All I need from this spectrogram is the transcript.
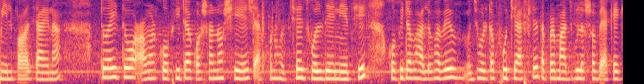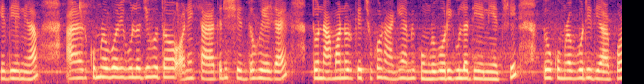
মিল পাওয়া যায় না। তো এই তো আমার কফিটা কষানো শেষ, এখন হচ্ছে ঝোল দিয়ে নিয়েছি। কফিটা ভালোভাবে ঝোলটা ফুটে আসলে তারপর মাছগুলো সব একে একে দিয়ে নিলাম। আর কুমড়ো বড়িগুলো যেহেতু অনেক তাড়াতাড়ি সেদ্ধ হয়ে যায়, তো নামানোর কিছুক্ষণ আগে আমি কুমড়ো বড়িগুলো দিয়ে নিয়েছি। তো কুমড়ো বড়ি দেওয়ার পর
